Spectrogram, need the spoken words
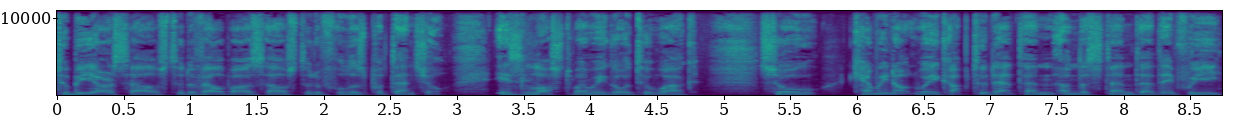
to be ourselves, to develop ourselves to the fullest potential, is lost when we go to work. So, can we not wake up to that and understand that if we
